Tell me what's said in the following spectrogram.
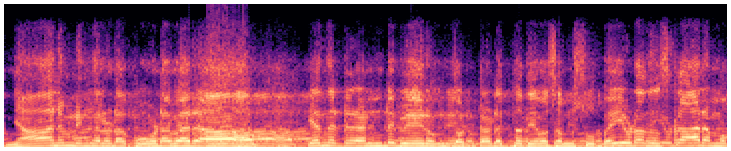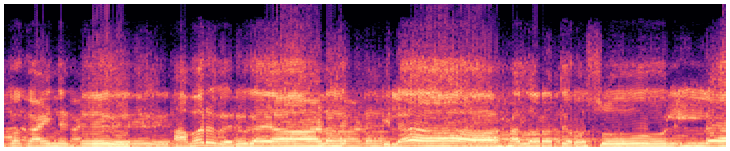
ഞാനും നിങ്ങളുടെ കൂടെ വരാം. എന്നിട്ട് രണ്ടുപേരും തൊട്ടടുത്ത ദിവസം സുബയുടെ നിസ്കാരം ഒക്കെ കഴിഞ്ഞിട്ട് അവർ വരികയാണ്. ഇലാ റസൂലില്ലാ.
